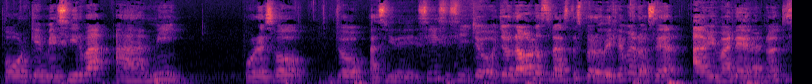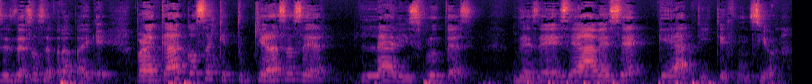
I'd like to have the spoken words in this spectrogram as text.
porque me sirva a mí. Por eso yo así de, sí, sí, sí, yo, yo lavo los trastes, pero déjemelo hacer a mi manera, ¿no? Entonces de eso se trata, de que para cada cosa que tú quieras hacer, la disfrutes desde ese ABC que a ti te funciona.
